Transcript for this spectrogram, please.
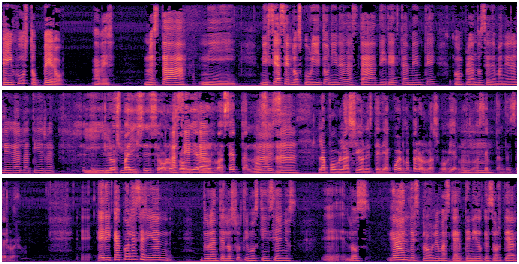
e injusto, pero a ver, no está ni ni se hace en lo oscurito ni nada, está directamente comprándose de manera legal la tierra y, los países o los gobiernos lo aceptan. No sé si la población esté de acuerdo, pero los gobiernos lo aceptan, desde luego. Eh, Erika, ¿cuáles serían durante los últimos 15 años eh, los grandes problemas que ha tenido que sortear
